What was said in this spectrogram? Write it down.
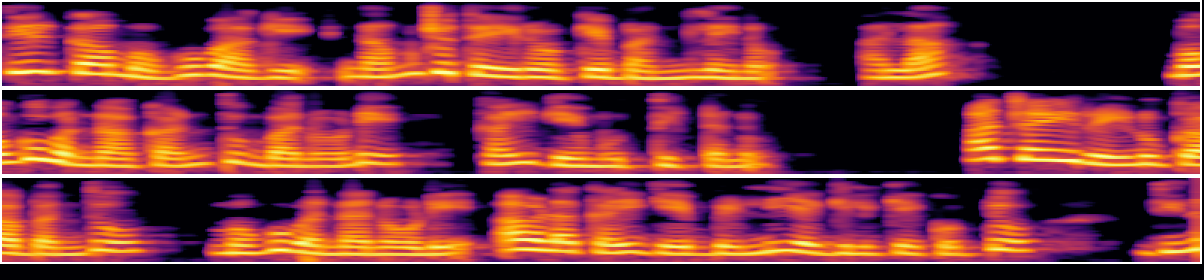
ತಿರ್ಗಾ ಮಗುವಾಗಿ ನಮ್ಮ ಜೊತೆ ಇರೋಕೆ ಬಂದ್ಲೇನೋ, ಅಲ್ಲ? ಮಗುವನ್ನ ಕಣ್ತುಂಬ ನೋಡಿ ಕೈಗೆ ಮುತ್ತಿಟ್ಟನು. ಅಜಯ್, ರೇಣುಕಾ ಬಂದು ಮಗುವನ್ನ ನೋಡಿ ಅವಳ ಕೈಗೆ ಬೆಳ್ಳಿಯ ಗಿಲಿಕೆ ಕೊಟ್ಟು ದಿನ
